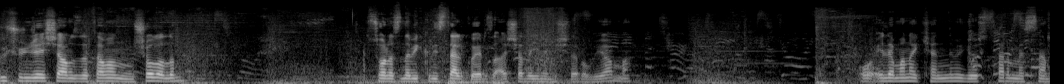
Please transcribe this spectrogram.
Üçüncü eşyamızı da tamamlamış olalım. Sonrasında bir kristal koyarız. Aşağıda yine bir şeyler oluyor ama. O elemana kendimi göstermesem.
